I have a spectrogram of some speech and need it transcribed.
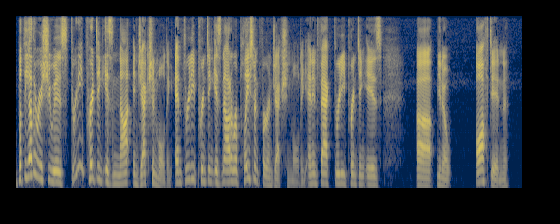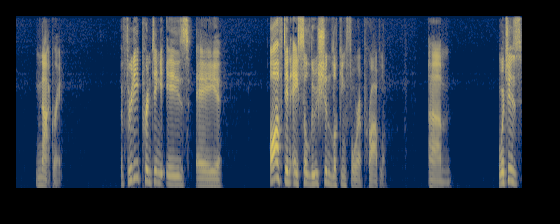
But the other issue is 3D printing is not injection molding, and 3D printing is not a replacement for injection molding. And in fact, 3D printing is, uh, you know, often not great. 3D printing is a often a solution looking for a problem. Um, which is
